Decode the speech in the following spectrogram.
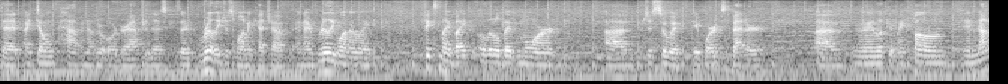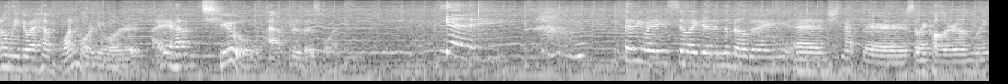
that I don't have another order after this because I really just want to catch up and I really want to like fix my bike a little bit more uh, just so it, it works better. Um, and I look at my phone and not only do I have one more new order, I have two after this one. Yay! Anyway, so I get in the building and she's not there, so I call her I'm like,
